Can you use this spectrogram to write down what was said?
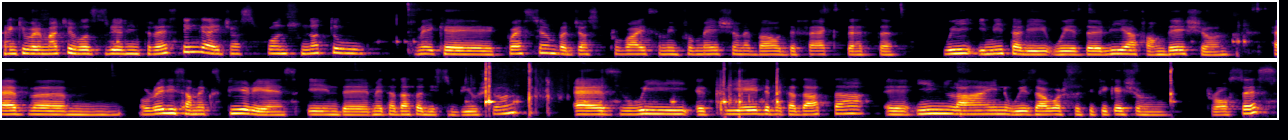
thank you very much. It was really interesting. I just want not to make a question, but just provide some information about the fact that uh, we in Italy with the LIA Foundation have um, already some experience in the metadata distribution as we uh, create the metadata uh, in line with our certification process.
